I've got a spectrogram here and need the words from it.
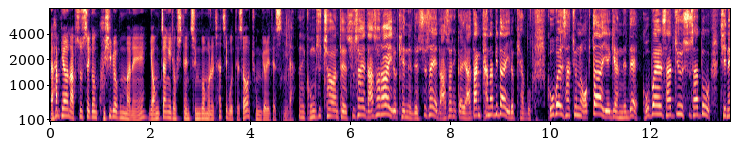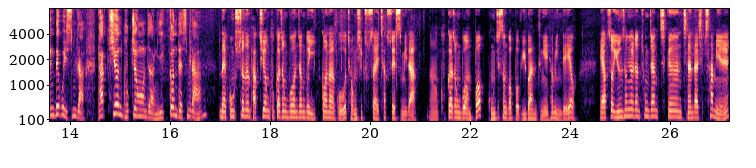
한편 압수수색은 90여 분 만에 영장에 적시된 증거물을 찾지 못해서 종결이 됐습니다. 아니 공수처한테 수사에 나서라 이렇게 했는데 수사에 나서니까 야당 탄압이다 이렇게 하고 고발 사주는 없다 얘기했는데 고발 사주 수사도 진행되고 있습니다. 박지원 국정원장 입건됐습니다. 네, 공수처는 박지원 국가정보원장도 입건하고 정식 수사에 착수했습니다. 어, 국가정보원법, 공직선거법 위반 등의 혐의인데요. 예, 앞서 윤석열 전 총장 측은 지난달 13일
